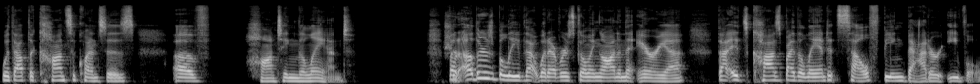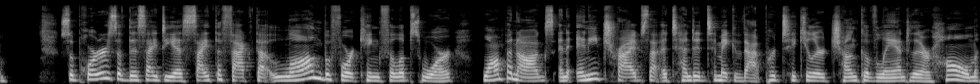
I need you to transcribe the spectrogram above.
without the consequences of haunting the land. But others believe that whatever's going on in the area, that it's caused by the land itself being bad or evil. Supporters of this idea cite the fact that long before King Philip's War, Wampanoags and any tribes that attended to make that particular chunk of land their home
